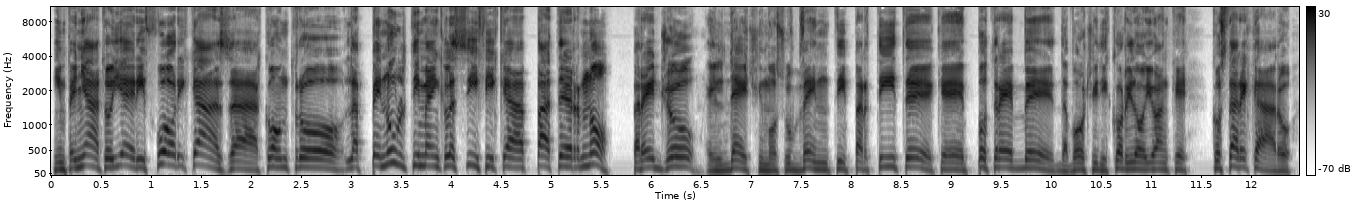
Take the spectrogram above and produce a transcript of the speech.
impegnato ieri fuori casa contro la penultima in classifica Paternò. Pareggio è il decimo su 20 partite che potrebbe, da voci di corridoio, anche costare caro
